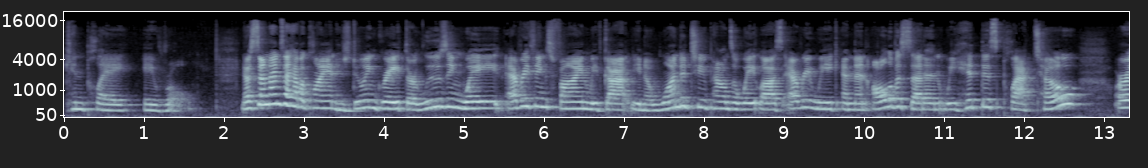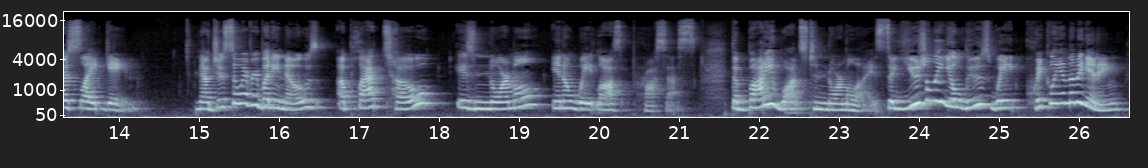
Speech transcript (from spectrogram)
can play a role. Now, sometimes I have a client who's doing great, they're losing weight, everything's fine. We've got, you know, one to two pounds of weight loss every week, and then all of a sudden we hit this plateau or a slight gain. Now, just so everybody knows, a plateau is normal in a weight loss process. The body wants to normalize. So, usually you'll lose weight quickly in the beginning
